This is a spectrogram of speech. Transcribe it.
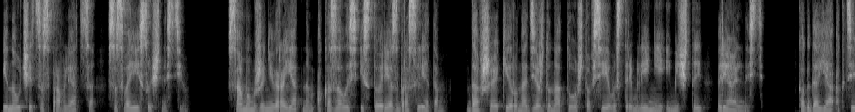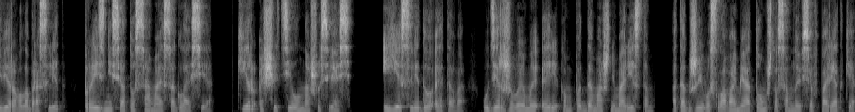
и научиться справляться со своей сущностью. Самым же невероятным оказалась история с браслетом, давшая Киру надежду на то, что все его стремления и мечты — реальность. Когда я активировала браслет, произнеся то самое согласие, Кир ощутил нашу связь. И если до этого, удерживаемый Эриком под домашним арестом, а также его словами о том, что со мной все в порядке,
